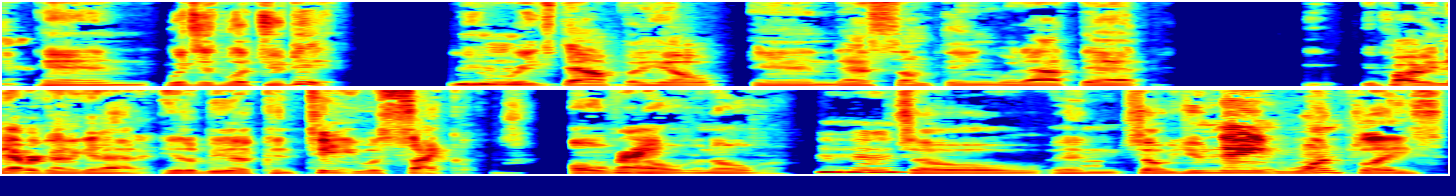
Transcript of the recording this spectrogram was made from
Yeah. and which is what you did. You Mhm. reached out for help, and that's something. Without that, you're probably never going to get out of it. It'll be a continuous cycle, over Right. and over and over. Mhm. So and so you named one place,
